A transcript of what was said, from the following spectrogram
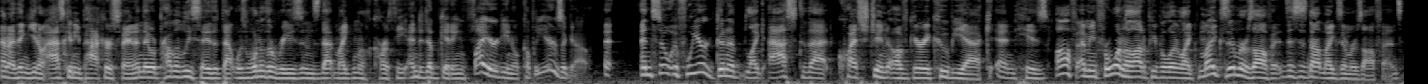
And I think you know ask any Packers fan, and they would probably say that that was one of the reasons that Mike McCarthy ended up getting fired you know a couple years ago. And so, if we are gonna like ask that question of Gary Kubiak and his off, I mean, for one, a lot of people are like Mike Zimmer's offense. This is not Mike Zimmer's offense.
